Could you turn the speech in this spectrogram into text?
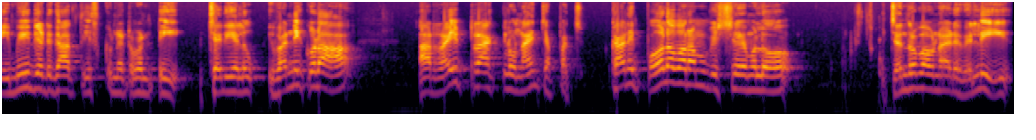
ఇమీడియట్గా తీసుకున్నటువంటి చర్యలు ఇవన్నీ కూడా ఆ రైట్ ట్రాక్లో ఉన్నాయని చెప్పచ్చు. కానీ పోలవరం విషయంలో చంద్రబాబు నాయుడు వెళ్ళి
